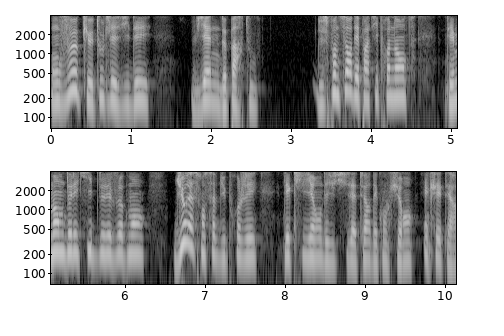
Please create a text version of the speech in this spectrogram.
on veut que toutes les idées viennent de partout. Du sponsor des parties prenantes, des membres de l'équipe de développement, du responsable du projet, des clients, des utilisateurs, des concurrents, etc.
